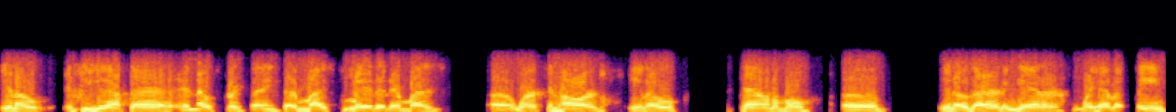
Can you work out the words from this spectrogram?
you know, if you get out there and those three things, everybody's committed, everybody's uh, working hard, you know, accountable, uh, you know, there together. We have a team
